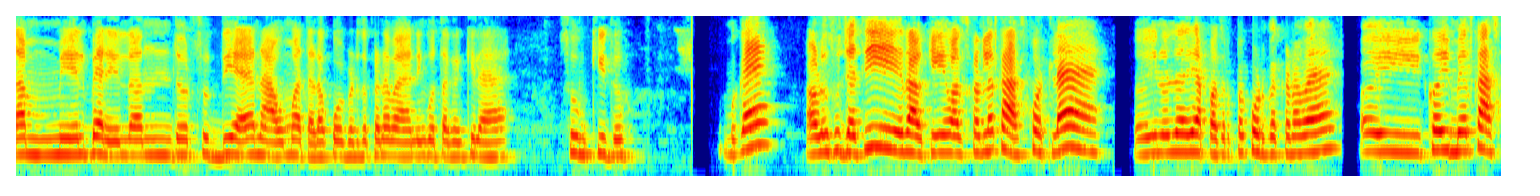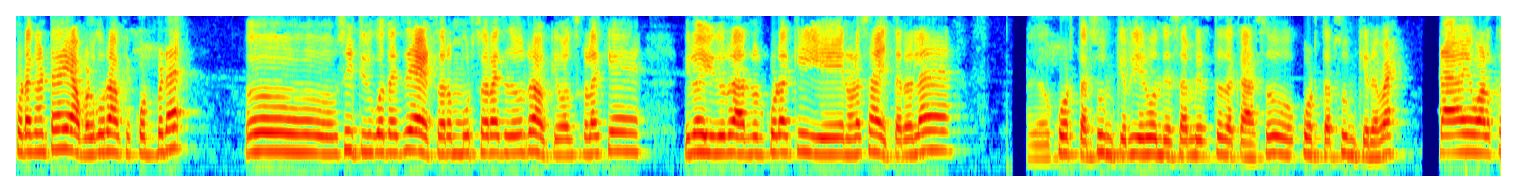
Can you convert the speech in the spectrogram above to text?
ನಮ್ಮ ಮೇಲೆ ಬೇರೆ ಇಲ್ಲ ಸುದ್ದಿ ನಾವು ಮಾತಾಡಕ್ಕೆ ಹೋಗ್ಬಿಡ್ದು ಕಣವ ನಿಂಗೆ ಗೊತ್ತಾಗಕ್ಕಿಲ್ಲ. ಸುಮ್ಕಿದು. ಮಗ? ಅವಳು ಸುಜಾತಿ ರಾಕಿ ಹೊಲ್ಸ್ಕೊಡ್ಲ, ಕಾಸು ಕೊಟ್ಲೆ? ಇನ್ನೊಂದು ಎಪ್ಪತ್ತು ರೂಪಾಯಿ ಕೊಡ್ಬೇಕಣವ ಈ ಕೈ ಮೇಲೆ ಕಾಸು ಕೊಡಗಂಟ ಯಾವಾಗೂ ರಾಕಿ ಕೊಡ್ಬೇಡ ಸಿಟಿಗೆ ಗೊತ್ತಾಯ್ತು ಎರಡು ಸಾವಿರ, ಮೂರು ಸಾವಿರ ಆಯ್ತದ ರಾಕಿ ಹೊಲ್ಸ್ಕೊಳಕ್ಕೆ. ಇಲ್ಲ, ಐನೂರು, ಆರ್ನೂರು ಕೊಡಕ್ಕೆ ಏನೋ ಸಾಯ್ತಾರಲ್ಲ. ಕೊಡ್ತಾರೆ ಸುಮ್ಕಿರಿ, ಒಂದೇ ಸಮ ಇರ್ತದ ಕಾಸು, ಕೊಡ್ತಾರೆ ಸುಮ್ಕಿರವ ಒಳಕ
